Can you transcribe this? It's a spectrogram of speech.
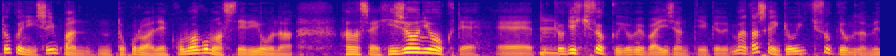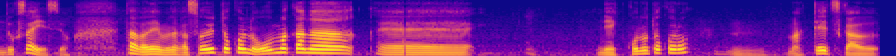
特に審判のところはね細々しているような話が非常に多くて、えーとうん。競技規則読めばいいじゃんっていうけどまあ確かに競技規則読むのはめんどくさいですよただでもなんかそういうところの大まかな、えー根っこのところ、うんまあ、手使う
